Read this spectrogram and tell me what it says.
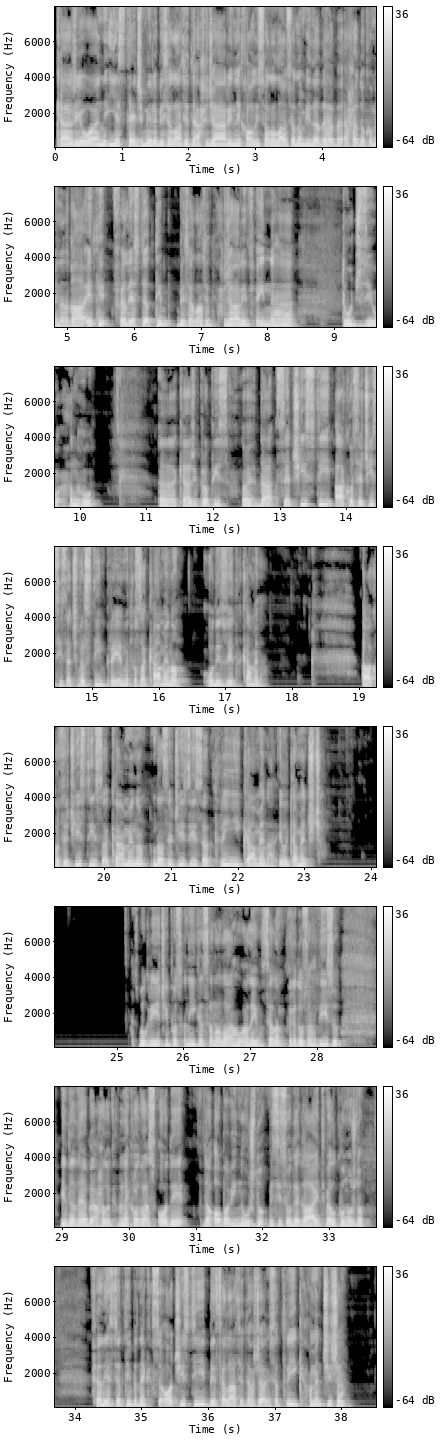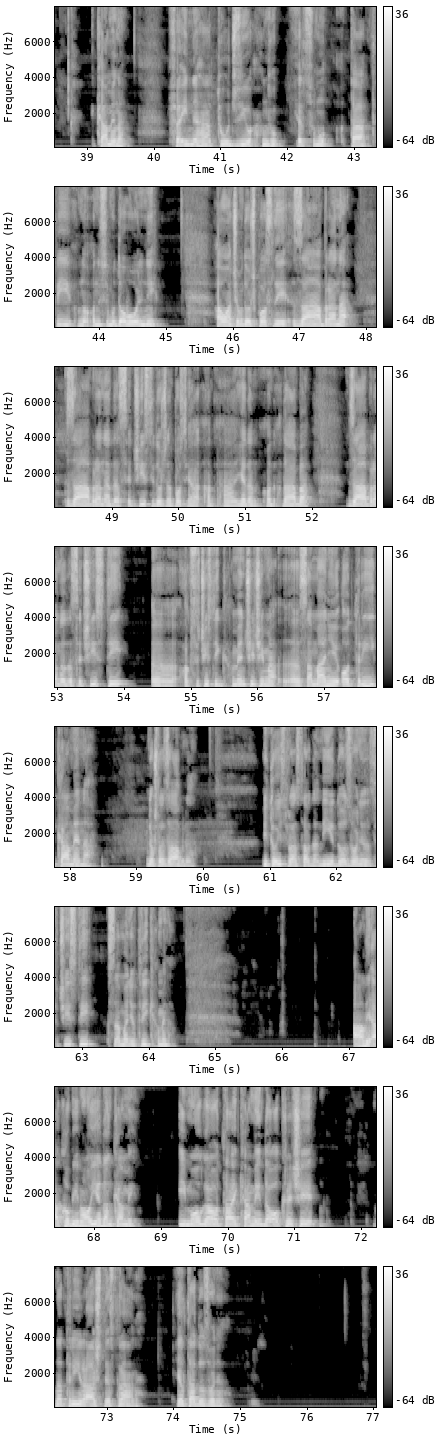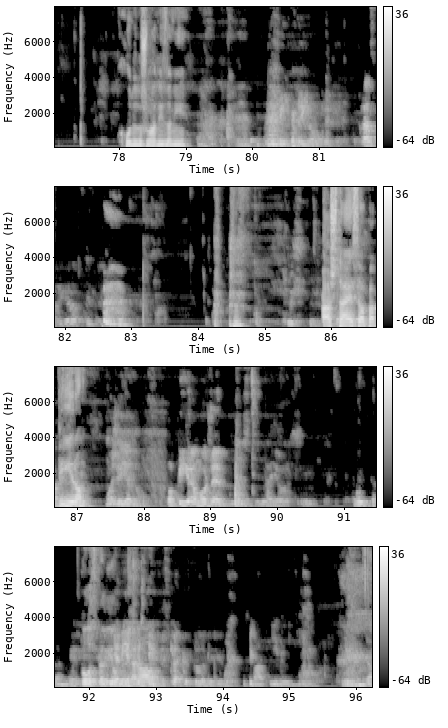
Kaže, on jesteđ mire bi se lasite ahđarin li kauli sallallahu sallam i da dhebe ahadukum min al gaiti fel jeste tib bi se lasite ahđarin fe inneha tuđziu anhu. E, kaže, propisano je da se čisti, ako se čisti sa čvrstim predmetom, sa kamenom, ovdje izuzeta kamena, Ako se čisti sa kamenom, da se čisti sa tri kamena ili kamenčića. Zbog riječi poslanika, sallallahu alaihi wa sallam, vjerodostojnom hadisu, i da debe ahadu, kada neko od vas ode da obavi nuždu, misli se ode gajit veliku nuždu, fel jeste tib, neka se očisti, bez salati tahžari sa tri kamenčića, kamena, fa inneha tuđziju anhu, jer su mu ta tri, no, oni su mu dovoljni. A onda ćemo doći poslije zabrana, zabrana da se čisti, doći na poslije a, a, a, jedan od adaba, zabrana da se čisti, uh, ako se čisti kamenčićima, uh, sa manji od tri kamena. Došla je zabrana. I to je ispravan stav da nije dozvoljeno da se čisti sa manje od tri kamena. Ali ako bi imao jedan kamen i mogao taj kamen da okreće na tri različite strane, je li ta dozvoljeno? Ovdje došlo hadis da nije. A šta je sa papirom? Može jedno. Papira može... To ste vi Ja nije. Kako?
